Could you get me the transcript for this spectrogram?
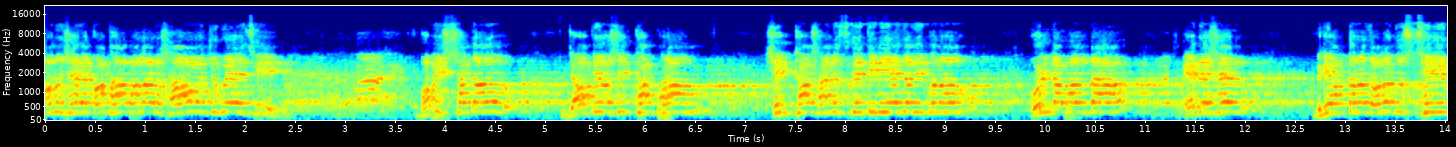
মানুষের কথা বলার সাহস জুগিয়েছি। ভবিষ্যতেও জাতীয় শিক্ষা ফোরাম, শিক্ষা সংস্কৃতি নিয়ে যদি কোনো উল্টাপাল্টা এদেশের বৃহত্তর জনগোষ্ঠীর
